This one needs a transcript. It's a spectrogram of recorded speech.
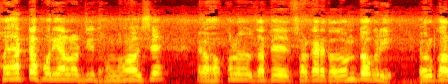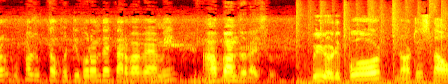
ছয় সাতটা পৰিয়ালৰ যি ধ্বংস হৈছে সকলো যাতে চৰকাৰে তদন্ত কৰি তেওঁলোকৰ উপযুক্ত ক্ষতিপূৰণ দিয়ে তাৰ বাবে আমি আহ্বান জনাইছোঁ। নৰ্থ ইষ্ট নাও।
